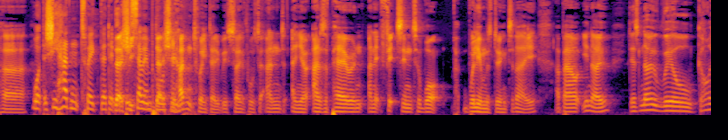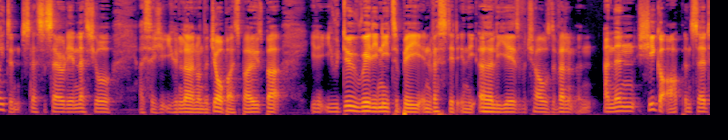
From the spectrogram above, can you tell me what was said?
her what that she hadn't twigged that it that would she, be so important. That she hadn't twigged that it was so important, and and you know, as a parent, and it fits into what William was doing today about you know, there's no real guidance necessarily unless you're. I say you, you can learn on the job, I suppose, but you know, you do really need to be invested in the early years of a child's development. And then she got up and said,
